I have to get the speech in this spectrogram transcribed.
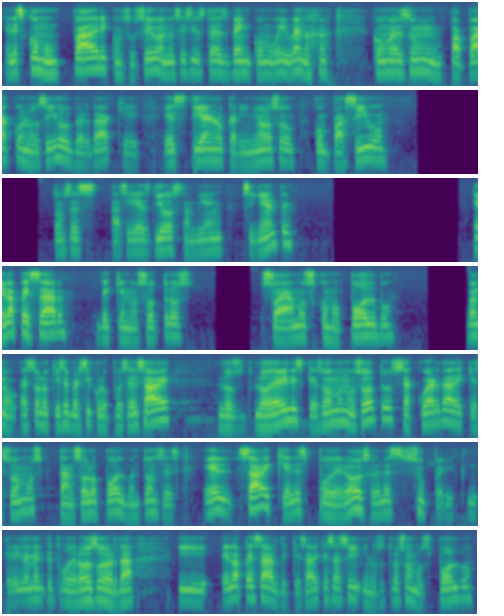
Él es como un padre con sus hijos. No sé si ustedes ven cómo, y bueno, cómo es un papá con los hijos, ¿verdad? Que es tierno, cariñoso, compasivo. Entonces, así es Dios también. Siguiente. Él a pesar de que nosotros seamos como polvo, bueno, esto es lo que dice el versículo, pues Él sabe los, lo débiles que somos nosotros, se acuerda de que somos tan solo polvo. Entonces, Él sabe que Él es poderoso, Él es súper, increíblemente poderoso, ¿verdad? Y Él a pesar de que sabe que es así y nosotros somos polvo,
